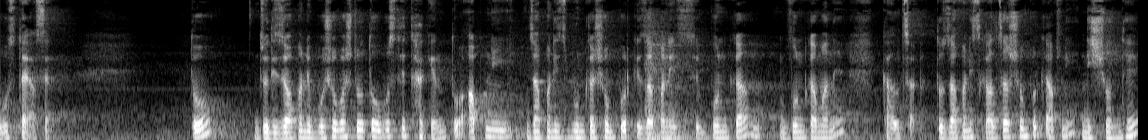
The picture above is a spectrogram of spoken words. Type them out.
অবস্থায় আছেন, তো যদি জাপানে বসবাসরত অবস্থায় থাকেন, তো আপনি জাপানিজ বুনকা সম্পর্কে, জাপানিজ বুনকা বুনকা মানে কালচার তো জাপানিজ কালচার সম্পর্কে আপনি নিঃসন্দেহে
